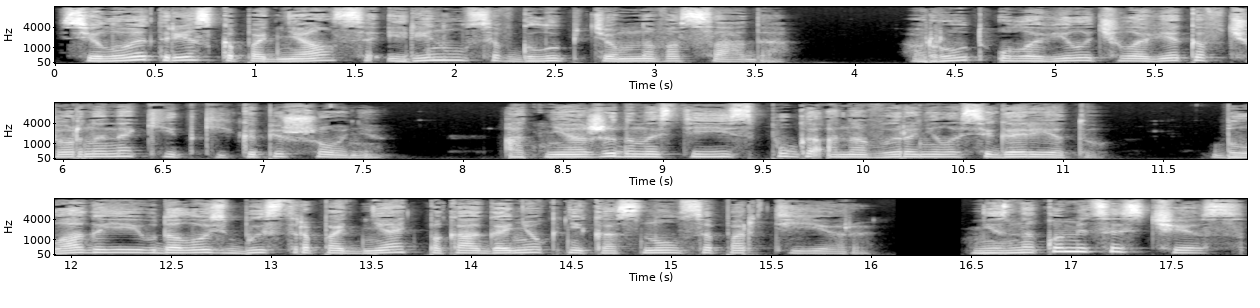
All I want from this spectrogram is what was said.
Силуэт резко поднялся и ринулся вглубь темного сада. Рут уловила человека в черной накидке и капюшоне. От неожиданности и испуга она выронила сигарету. Благо ей удалось быстро поднять, пока огонек не коснулся портьеры. Незнакомец исчез,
